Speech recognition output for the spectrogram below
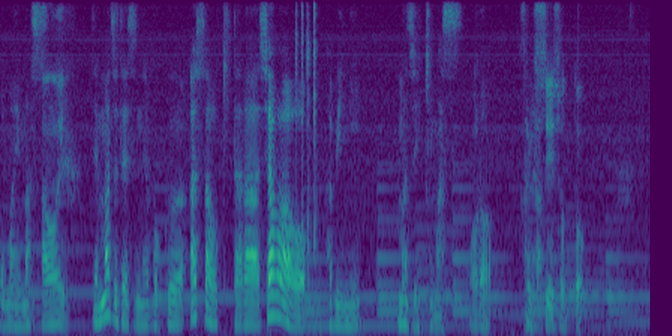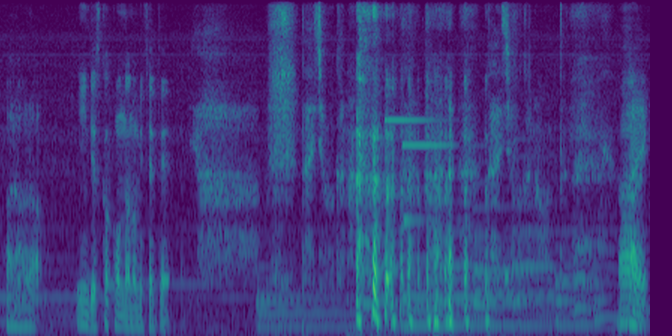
思います。はい。でまずですね僕朝起きたらシャワーを浴びにまず行きます。あら、セクシーショット。あらあらいいんですか？こんなの見せて。大丈夫かな 大丈夫かな本当にはい。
